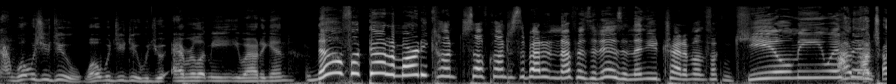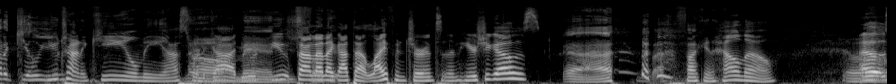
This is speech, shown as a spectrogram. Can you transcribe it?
Uh, what would you do what would you do would you ever let me eat you out again No, fuck that. I'm already con- self conscious about it enough as it is, and then you try to motherfucking kill me with i'm it. not trying to kill you you trying to kill me? I swear No, to God, man, you, you just found out I got that life insurance, and then here she goes. Ah. fucking hell no. oh, Uh,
